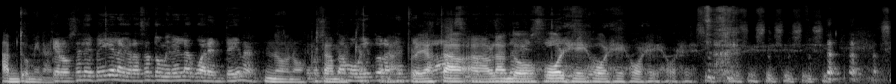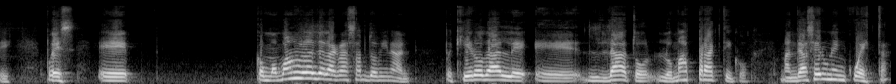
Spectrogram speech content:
abdominal. Que no se le pegue la grasa abdominal en la cuarentena. No, no, que no se está moviendo la gente. Pero ya está hablando Jorge. Jorge, Jorge, Jorge. Sí, sí, sí, sí, sí, sí, sí. sí. Pues, eh, como vamos a hablar de la grasa abdominal, pues quiero darle eh, el dato, lo más práctico. Mandé a hacer una encuesta.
